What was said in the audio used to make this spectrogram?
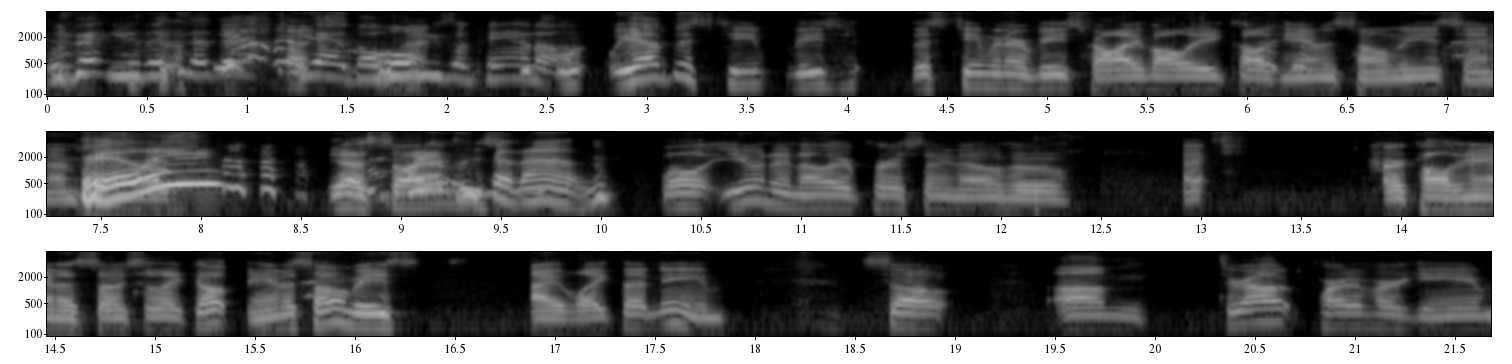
Was that you that said that? yeah, the homies of Hannah. We have this team. These this team in our beach volleyball league called Hannah's Homies, and I'm Really? like- yeah. So I have Rooting these. for them. Well, you and another person I know who uh, are called Hannah, so it's like, oh, Hannah's Homies. I like that name. So, um, throughout part of our game,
